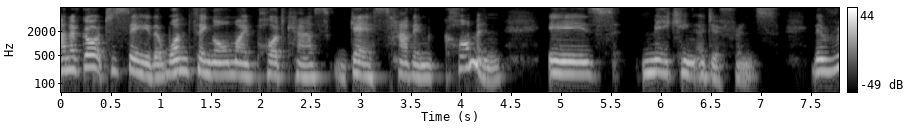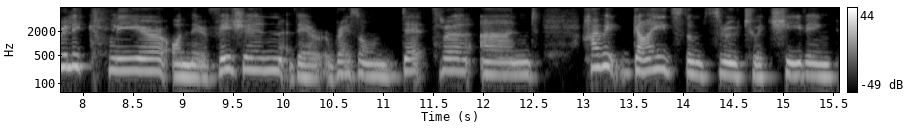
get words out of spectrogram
And I've got to say that one thing all my podcast guests have in common is making a difference. They're really clear on their vision, their raison d'etre, and how it guides them through to achieving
